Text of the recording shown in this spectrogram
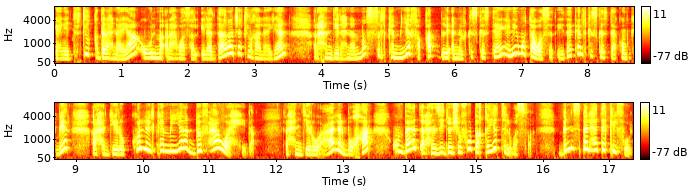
يعني درت القدرة هنايا والماء راه وصل إلى درجة الغليان. راح ندير هنا نص الكمية فقط لأنه الكسكاس تاعي يعني متوسط. إذا كان الكسكاس تاعكم كبير راح ديروا كل الكمية دفعة واحدة. راح نديرو على البخار ومن بعد راح نزيدو نشوفو بقية الوصفة. بالنسبة لهذاك الفول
